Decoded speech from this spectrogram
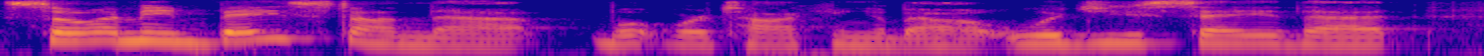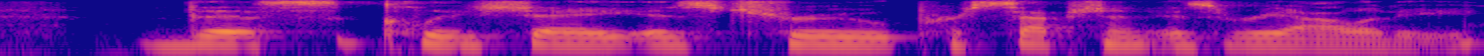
So, I mean, based on that, what we're talking about, would you say that this cliche is true? Perception is reality.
